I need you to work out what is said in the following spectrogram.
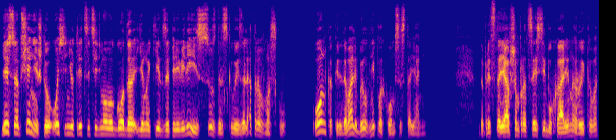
Есть сообщение, что осенью 1937 года Янукидзе перевели из Суздальского изолятора в Москву. Он, как передавали, был в неплохом состоянии. На предстоявшем процессе Бухарина-Рыкова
